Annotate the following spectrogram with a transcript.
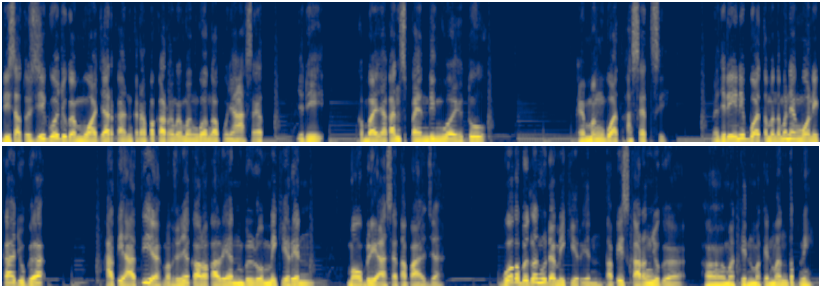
di satu sisi gue juga mewajarkan kenapa? Karena memang gue nggak punya aset. Jadi kebanyakan spending gue itu emang buat aset sih. Nah jadi ini buat teman-teman yang mau nikah juga hati-hati ya. Maksudnya kalau kalian belum mikirin mau beli aset apa aja. Gue kebetulan udah mikirin tapi sekarang juga eh, makin mantep nih.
